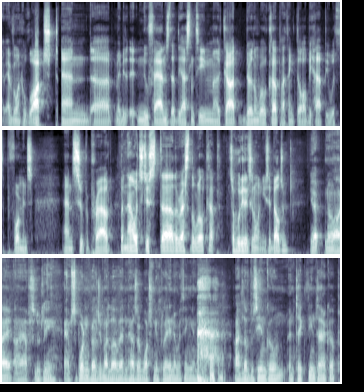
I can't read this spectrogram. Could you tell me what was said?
everyone who watched and uh, maybe new fans that the Iceland team uh, got during the World Cup, I think they'll all be happy with the performance and super proud. But now it's just uh, the rest of the World Cup. So who do you think's gonna win? You say Belgium? Yep, no, I, I absolutely am supporting Belgium. I love Eden Hazard watching him play and everything, and I'd love to see him go and, take the entire cup.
